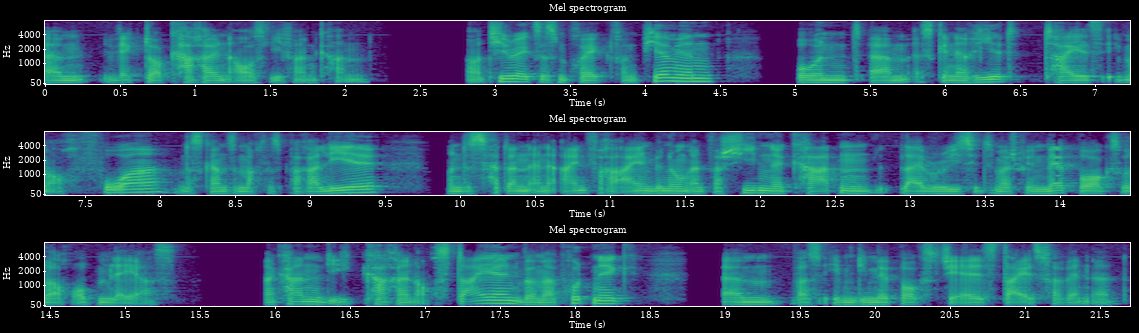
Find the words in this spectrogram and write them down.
ähm, Vektorkacheln ausliefern kann. T-Rex ist ein Projekt von Pirmian und ähm, es generiert Tiles eben auch vor und das Ganze macht es parallel und es hat dann eine einfache Einbindung an verschiedene Karten-Libraries wie zum Beispiel Mapbox oder auch OpenLayers. Man kann die Kacheln auch stylen über Maputnik, ähm, was eben die Mapbox GL Styles verwendet.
